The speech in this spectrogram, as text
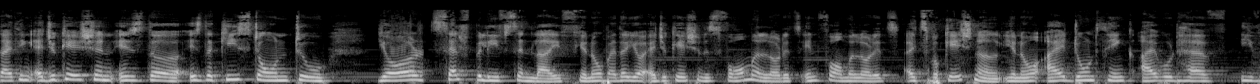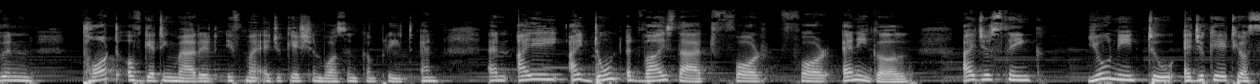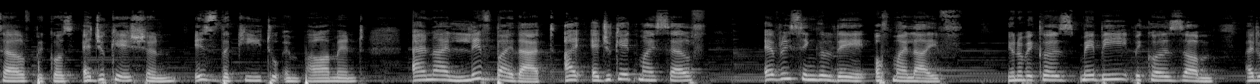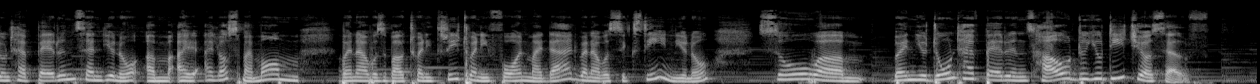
I think education is the is the keystone to your self beliefs in life you know whether your education is formal or it's informal or it's it's vocational you know i don't think i would have even thought of getting married if my education wasn't complete. And and i i don't advise that for for any girl. I just think you need to educate yourself because education is the key to empowerment. And i live by that. I educate myself every single day of my life you know, because maybe because um, I don't have parents and, you know, um, I, I lost my mom when I was about 23, 24 and my dad when I was 16, you know. So, um, when you don't have parents, how do you teach yourself?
